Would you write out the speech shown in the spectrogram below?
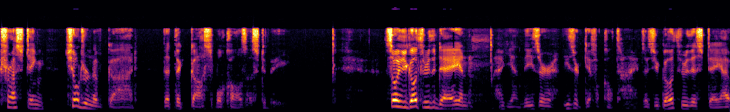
trusting children of God that the gospel calls us to be. So you go through the day, and again, these are these are difficult times. As you go through this day, I,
